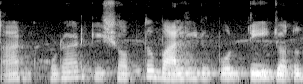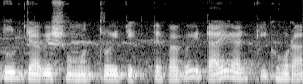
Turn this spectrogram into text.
আর ঘোড়ার কি সব তো বালির উপর দিয়েই যতদূর যাবে সমুদ্রই দেখতে পাবে, এটাই আর কি ঘোড়া।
